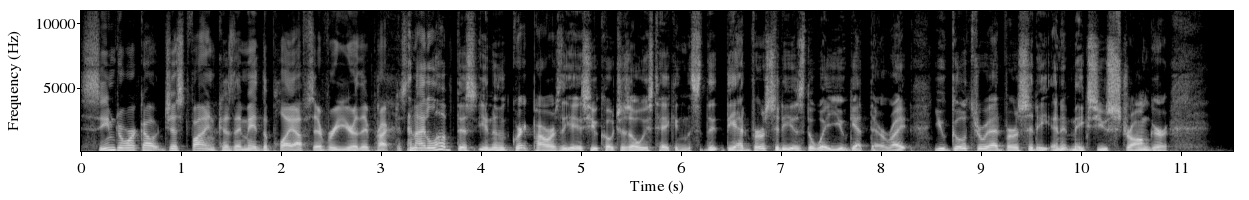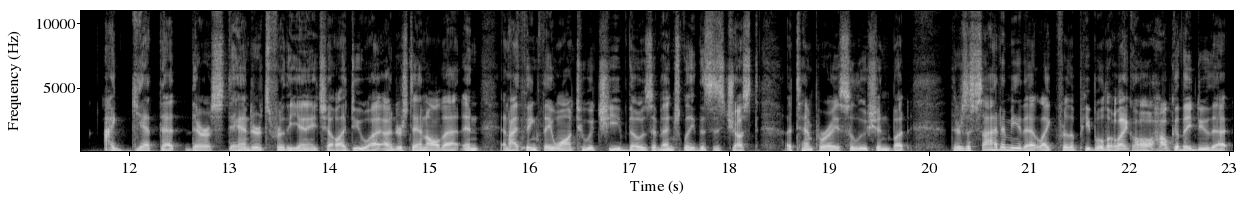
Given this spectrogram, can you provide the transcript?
Seemed to work out just fine because they made the playoffs every year they practiced. And it. I love this. You know, Greg Powers, the ASU coach, is always taking this. The, the adversity is the way you get there, right? You go through adversity and it makes you stronger. I get that there are standards for the NHL. I do. I understand all that, and and I think they want to achieve those eventually. This is just a temporary solution, but there's a side of me that, like, for the people that are like, oh, how could they do that?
